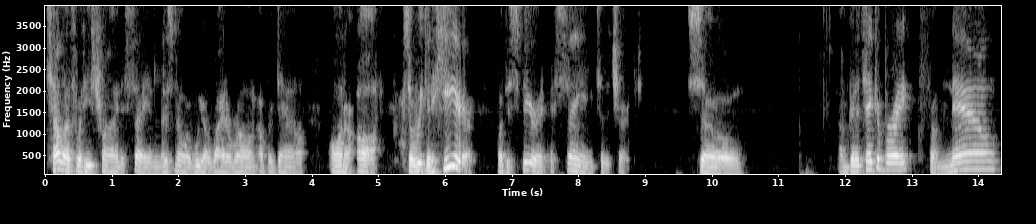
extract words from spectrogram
tell us what he's trying to say and let us know if we are right or wrong, up or down, on or off, so we can hear what the Spirit is saying to the church. So I'm going to take a break from now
